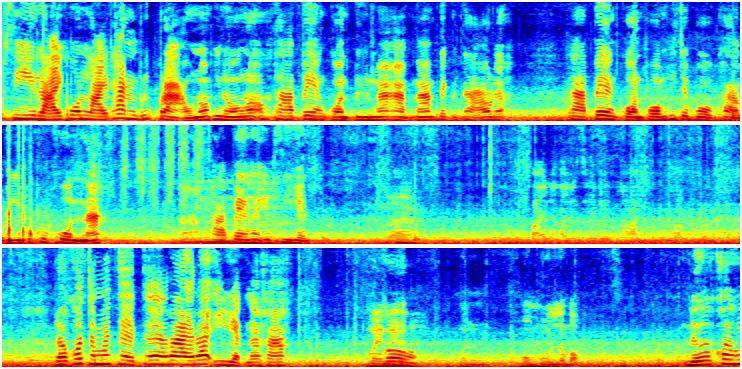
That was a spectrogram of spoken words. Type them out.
FC หลายคนหลายท่านหรือเปล่าเนาะพี่น้องเนาะทาแป้งก่อนตื่นมาอาบน้ำแต่เช้าแล้วทาแป้งก่อนพร้อมที่จะบอกข่าวดีทุกๆคนนะอะทาแป้งให้ FC เห็น อ่า ไปนะครับที่เดินทางครับ เราก็จะมาแจกแจงรายละเอียดนะคะ ไม่ก็ ไม่มันโฮมบุญเราบอกเดี๋ยวค่อยโฮ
